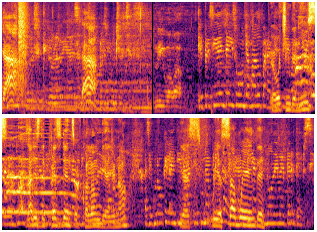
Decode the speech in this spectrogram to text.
ya. Solo se tiró la vida de esas Ya. pobres muchachas. El presidente hizo un llamado para We're watching the news. That is the president of Colombia, you know? Aseguró que la entidad Yes, es una we are somewhere in the- que no debe perderse.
